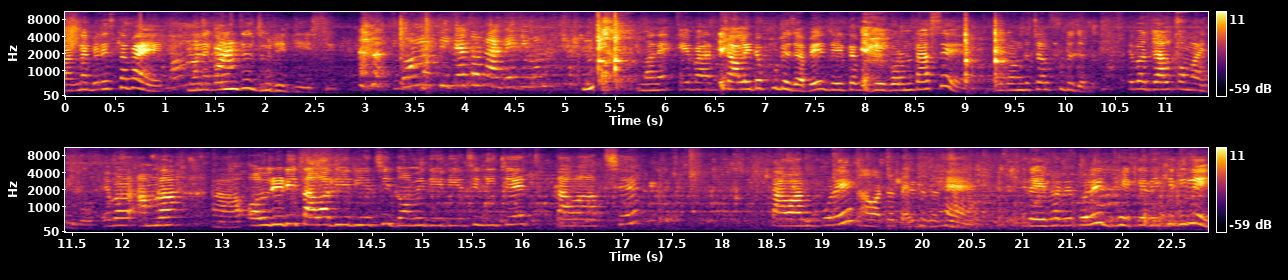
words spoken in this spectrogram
মাগনা বেরেস্তা পায়ে মনে করেন যে ধরে দিয়েছি। মানে এবার চাল এটা ফুটে যাবে যেটা যে গরমটা আছে এই গরমটা চাল ফুটে যাবে। এবার জাল কমাই দিব। এবার আমরা অলরেডি তাওয়া দিয়ে দিয়েছি দমে দিয়ে দিয়েছি নিচে তাওয়া আছে। তাওয়ার উপরে তাওয়াটা দেখা যাচ্ছে। হ্যাঁ এটা এইভাবে করে ঢেকে রেখে দিলেই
